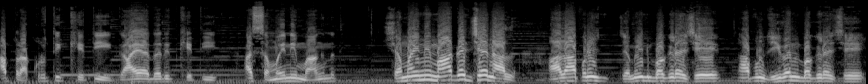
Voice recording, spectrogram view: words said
આ પ્રાકૃતિક ખેતી ગાય આધારિત ખેતી આ સમયની માંગ નથી? સમયની માગ જ છે ને હાલ. હાલ આપણી જમીન બગડે છે, આપણું જીવન બગડે છે.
